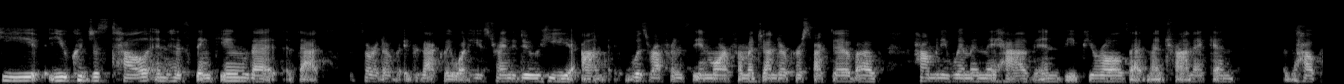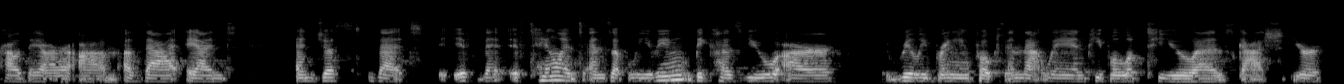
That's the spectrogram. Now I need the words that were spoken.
he, you could just tell in his thinking that that's sort of exactly what he's trying to do. He um, was referencing more from a gender perspective of how many women they have in VP roles at Medtronic and how proud they are um, of that. And and just that if that if talent ends up leaving because you are really bringing folks in that way and people look to you as gosh you're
